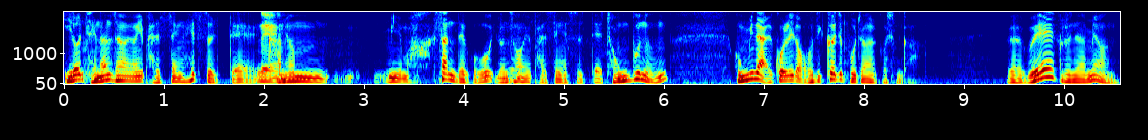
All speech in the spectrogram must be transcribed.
이런 재난 상황이 발생했을 때 네. 감염이 막 확산되고 이런 상황이 발생했을 때 정부는 국민의 알 권리를 어디까지 보장할 것인가? 왜, 왜 그러냐면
